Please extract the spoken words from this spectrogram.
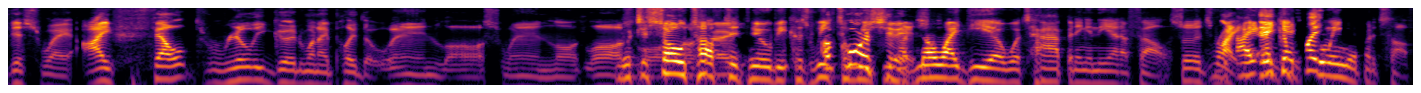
this way. I felt really good when I played the win, loss, win, loss, loss. Which is so tough to do because week of to week you have no idea what's happening in the NFL. So it's right. I, they I get play, doing it, but it's tough.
